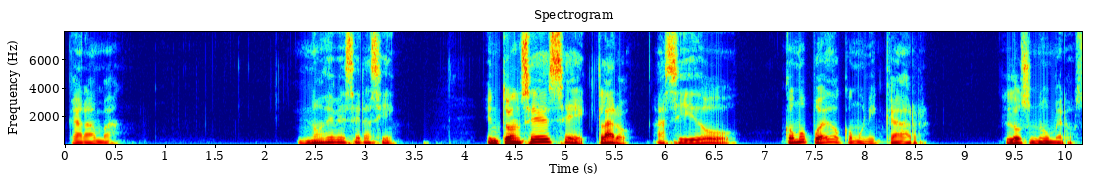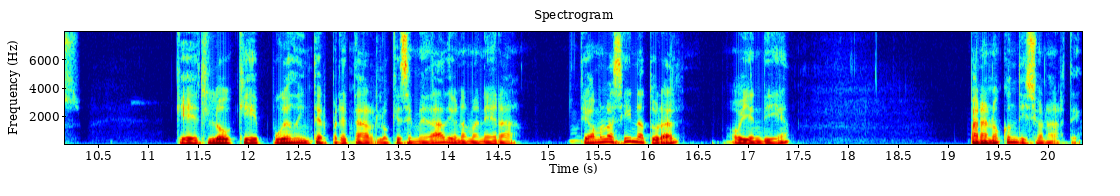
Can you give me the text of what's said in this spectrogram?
caramba, no debe ser así. Entonces, eh, claro, ha sido, ¿cómo puedo comunicar los números? ¿Qué es lo que puedo interpretar, lo que se me da de una manera, digámoslo así, natural hoy en día? para no condicionarte.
